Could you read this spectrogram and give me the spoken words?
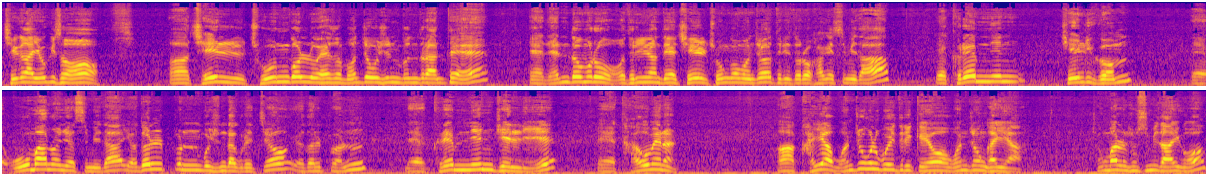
제가 여기서 어, 제일 좋은 걸로 해서 먼저 오신 분들한테 예, 랜덤으로 드리는데 제일 좋은 거 먼저 드리도록 하겠습니다. 예, 그램린 젤리금 예, 5만 원이었습니다. 8분 모신다고 그랬죠? 8분. 네, 그램린 젤리. 네, 다음에는 아, 가야 원종을 보여 드릴게요. 원종 가야. 정말로 좋습니다. 이거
